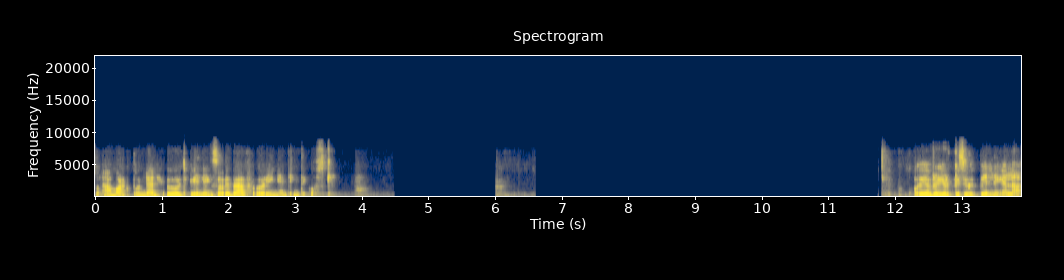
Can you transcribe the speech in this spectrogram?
sån här markbunden utbildning så överför ingenting till KOSK. Och övrig yrkesutbildning eller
